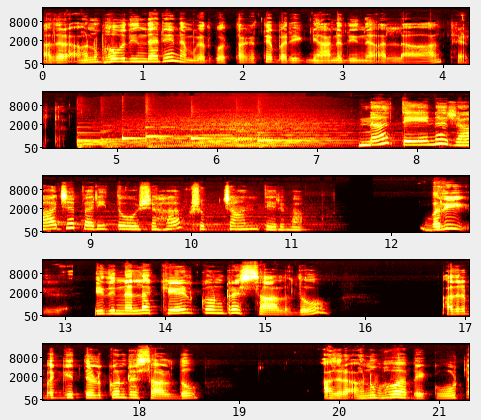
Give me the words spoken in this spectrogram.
ಅದರ ಅನುಭವದಿಂದನೇ ನಮಗದು ಗೊತ್ತಾಗತ್ತೆ ಬರೀ ಜ್ಞಾನದಿಂದ ಅಲ್ಲ ಅಂತ ಹೇಳ್ತಾರೆ. ನ ತೇನ ರಾಜ ಪರಿತೋಷ ಕ್ಷುಪ್ಚಾಂತಿರುವ. ಬರೀ ಇದನ್ನೆಲ್ಲ ಕೇಳ್ಕೊಂಡ್ರೆ ಸಾಲದು ಅದ್ರ ಬಗ್ಗೆ ತಿಳ್ಕೊಂಡ್ರೆ ಸಾಲದು ಅದರ ಅನುಭವ ಬೇಕು. ಊಟ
